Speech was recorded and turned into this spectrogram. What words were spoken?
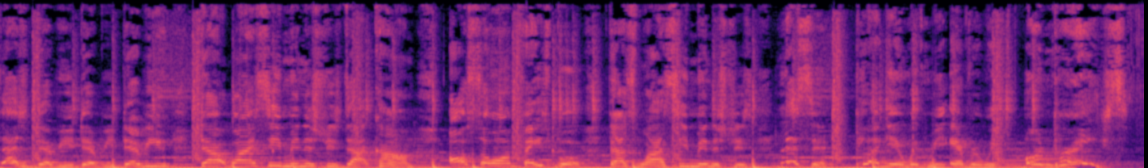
That's www.ycministries.com. Also on Facebook, that's YC Ministries. Listen, plug in with me every week on Praise.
